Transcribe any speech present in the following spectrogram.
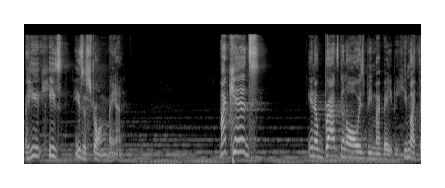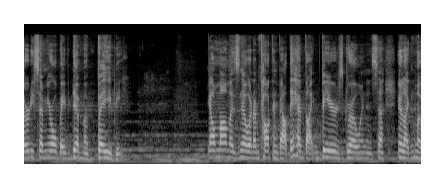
But he, he's, he's a strong man. My kids, you know, Brad's gonna always be my baby. He's my 37 year old baby. Dad, my baby. Y'all mamas know what I'm talking about. They have like beards growing and stuff. You're like, my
